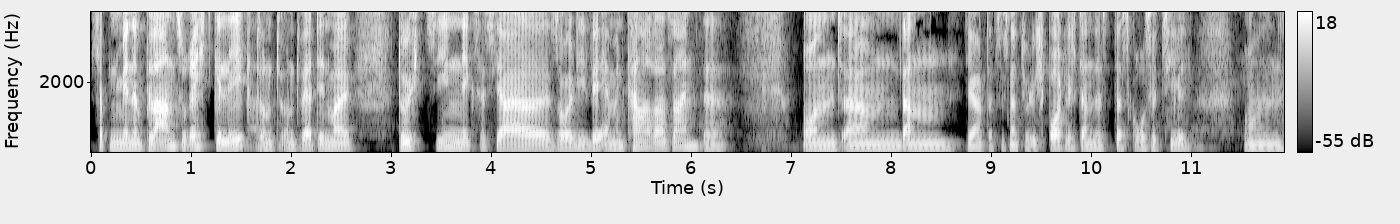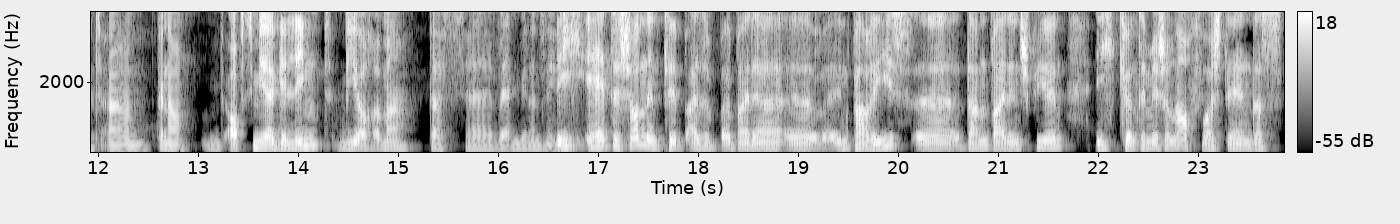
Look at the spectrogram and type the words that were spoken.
ich habe mir einen Plan zurechtgelegt ja. und und werde den mal durchziehen. Nächstes Jahr soll die WM in Kanada sein. Ja. Und ähm, dann, ja, das ist natürlich sportlich dann das, das große Ziel. Und ähm, genau, ob es mir gelingt, wie auch immer, das äh, werden wir dann sehen. Ich hätte schon einen Tipp, also bei, bei der äh, in Paris, äh, dann bei den Spielen. Ich könnte mir schon auch vorstellen, dass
